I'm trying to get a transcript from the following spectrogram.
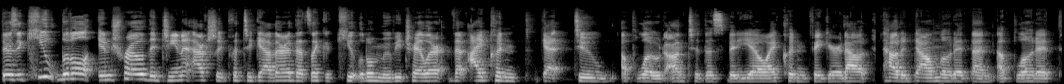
there's a cute little intro that Gina actually put together that's like a cute little movie trailer that I couldn't get to upload onto this video. I couldn't figure it out how to download it, then upload it.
